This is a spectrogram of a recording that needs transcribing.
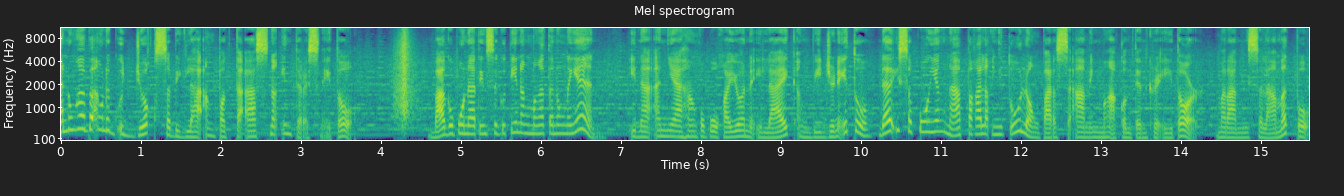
Ano nga ba ang nag-udyok sa biglaang pagtaas ng interes na ito? Bago po natin sagutin ang mga tanong na yan, inaanyahan ko po kayo na i-like ang video na ito dahil isa po yung napakalaking tulong para sa aming mga content creator. Maraming salamat po.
